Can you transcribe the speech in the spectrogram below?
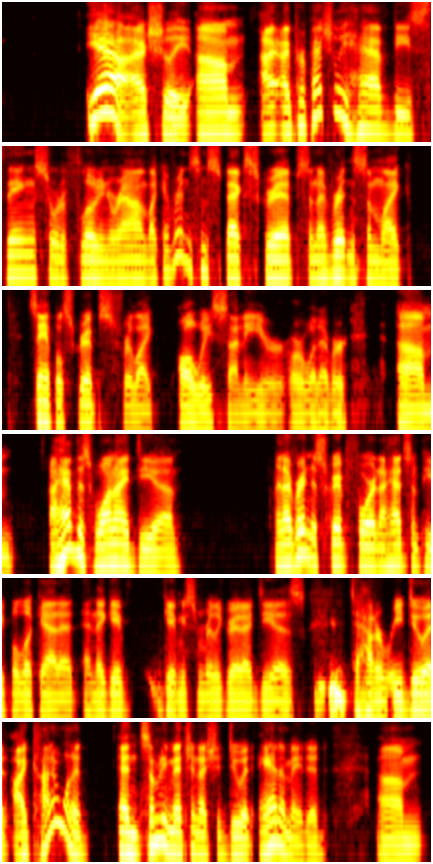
Yeah, actually, um, I, I, perpetually have these things sort of floating around. Like I've written some spec scripts, and I've written some like sample scripts for like Always Sunny or or whatever. Um, I have this one idea, and I've written a script for it. And I had some people look at it, and they gave gave me some really great ideas mm-hmm. to how to redo it. I kind of want to, and somebody mentioned I should do it animated. Um,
